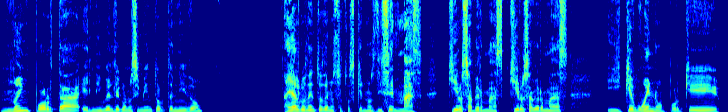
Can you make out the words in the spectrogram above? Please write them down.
no importa el nivel de conocimiento obtenido, hay algo dentro de nosotros que nos dice más, quiero saber más, quiero saber más y qué bueno porque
